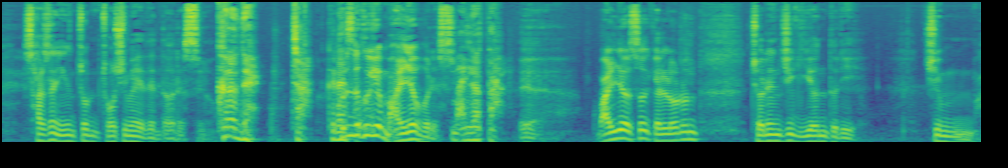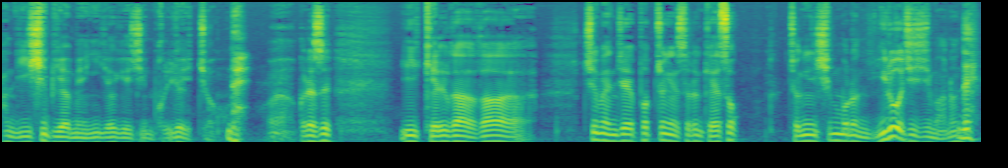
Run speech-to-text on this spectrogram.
사실상 이건 좀 조심해야 된다 그랬어요. 그런데 자, 그런데 그게 말려 버렸어요. 말렸다. 예. 말려서 결론은 전현직 의원들이 지금 한 20여 명이 여기에 지금 걸려 있죠. 네. 어, 그래서 이 결과가 지금 현재 법정에서는 계속 정인 신문은 이루어지지만은 네.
